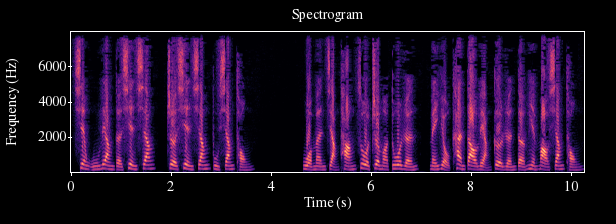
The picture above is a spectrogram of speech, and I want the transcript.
现无量的现象，这现象不相同。我们讲堂坐这么多人，没有看到两个人的面貌相同，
